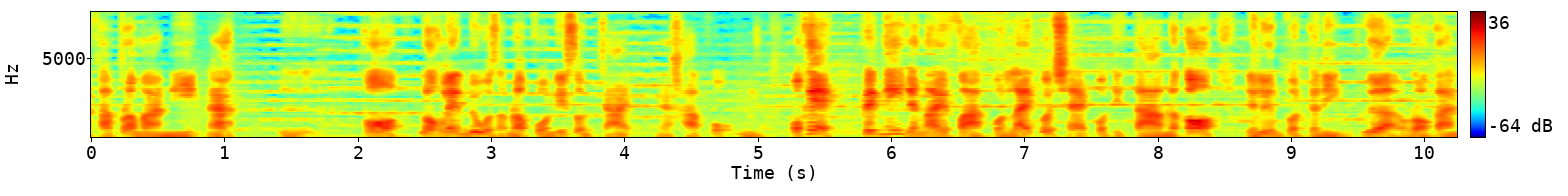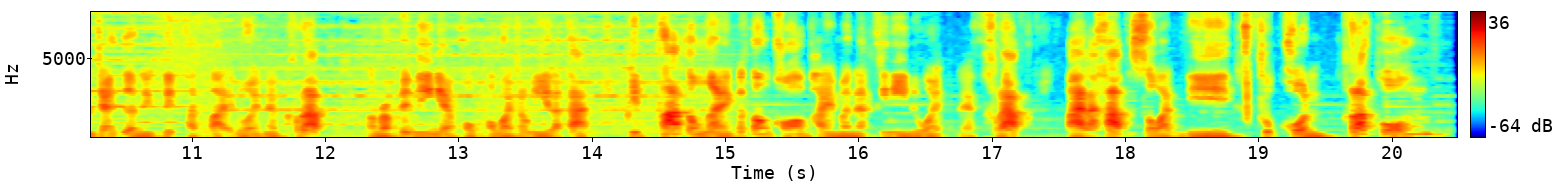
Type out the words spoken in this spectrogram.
นะครับประมาณนี้นะเออก็ลองเล่นดูสำหรับคนที่สนใจนะครับผม โอเค คลิปนี้ยังไงฝากกดไลค์กดแชร์กดติดตาม แล้วก็อย่าลืมกดกระดิ่ง เพื่อรอการแจ้งเตือนในคลิปถัดไปด้วยนะครับสำหรับคลิปนี้เนี่ยผมเอาไว้เท่านี้แล้วกัน ผิดพลาดตรงไหนก็ต้องขออภัยมาณที่นี้ด้วยนะครับ ไปแล้วครับ สวัสดีทุกคนครับผม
